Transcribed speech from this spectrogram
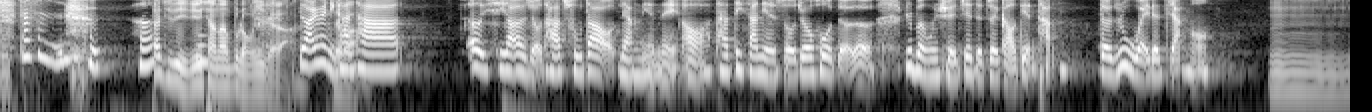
但是 但其实已经相当不容易的啦。对啊，因为你看他二七到二九，他出道两年内哦，他第三年的时候就获得了日本文学界的最高殿堂的入围的奖哦。嗯，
